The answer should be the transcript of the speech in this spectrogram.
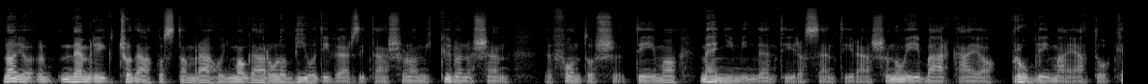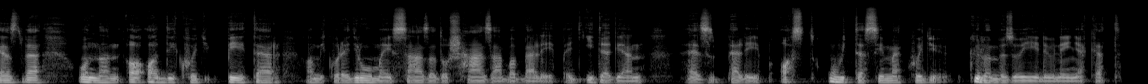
Nagyon nemrég csodálkoztam rá, hogy magáról a biodiverzitásról, ami különösen fontos téma, mennyi mindent ír a Szentírás. A Noé bárkája problémájától kezdve, onnan a, addig, hogy Péter, amikor egy római százados házába belép, egy idegen ez belép, azt úgy teszi meg, hogy különböző élőlényeket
